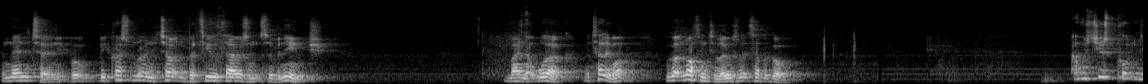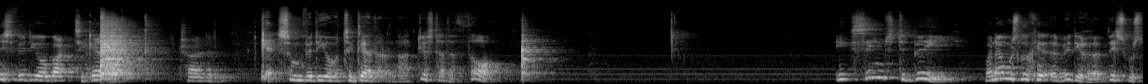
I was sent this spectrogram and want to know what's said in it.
and then turn it, but because we're only talking about a few thousandths of an inch, it might not work. I'll tell you what, We've got nothing to lose, let's have a go. I was just putting this video back together, trying to get some video together, and I just had a thought. It seems to be, when I was looking at the video, this was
